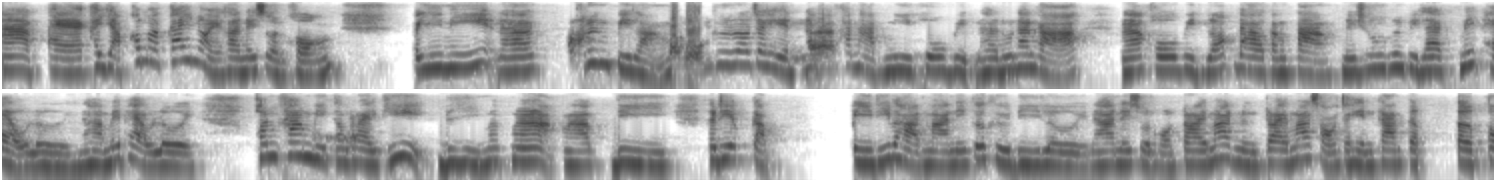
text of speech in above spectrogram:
65 แต่ขยับเข้ามาใกล้หน่อยค่ะ ในส่วนของปีนี้นะคะครึ่งปีหลังครับผมคือเราจะเห็นนะคะนะขนาดมีโควิดนะคะทุกท่านค่ะนะคะโควิดล็อกดาวน์ต่างๆ ในช่วงครึ่งปีแรกไม่แผ่วเลยนะคะไม่แผ่วเลย ค่อนข้างมีกำไรที่ดีมากๆนะครับดีถ้าเทียบกับปีที่ผ่านมานี้ก็คือดีเลยนะคะในส่วนของไตรมาสหนึ่งไตรมาสสองจะเห็นการเติบ เติบโต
